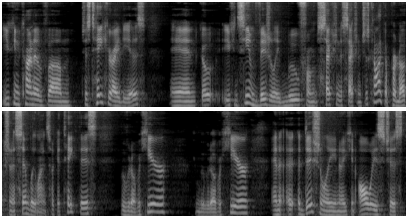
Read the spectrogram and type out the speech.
you can kind of um, just take your ideas and go you can see them visually move from section to section just kind of like a production assembly line. So i could take this move it over here move it over here. And additionally you know you can always just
